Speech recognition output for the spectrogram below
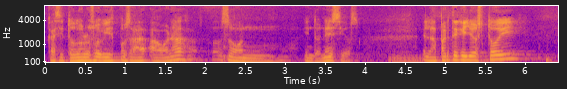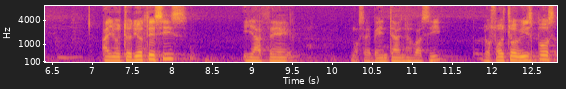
Casi todos los obispos a- ahora son indonesios. En la parte que yo estoy hay ocho diócesis y hace, no sé, 20 años o así, los ocho obispos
